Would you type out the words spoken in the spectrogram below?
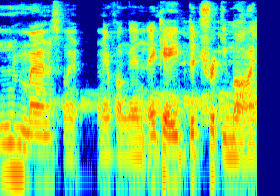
Madness Funkin, aka the tricky mod.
